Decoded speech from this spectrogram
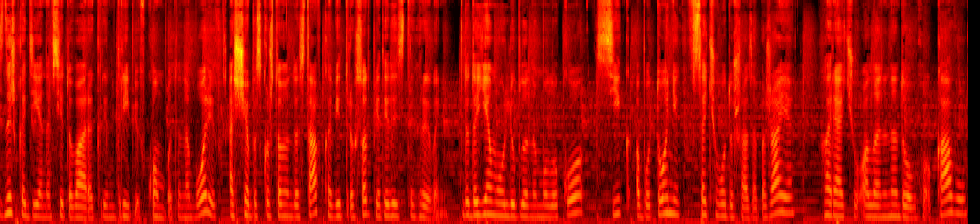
Знижка діє на всі товари, крім дріпів, комбо та наборів, а ще безкоштовна доставка від 350 гривень. Додаємо улюблене молоко, сік або тонік, все, чого душа забажає, гарячу, але ненадовго каву.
